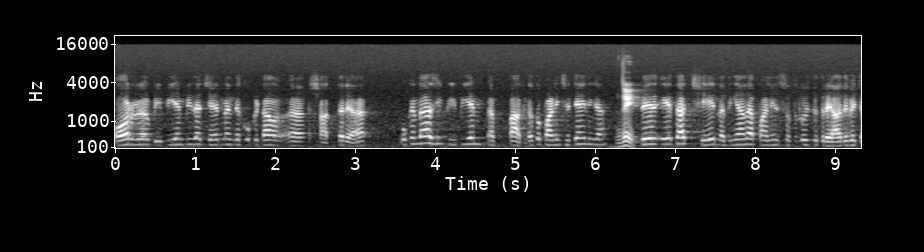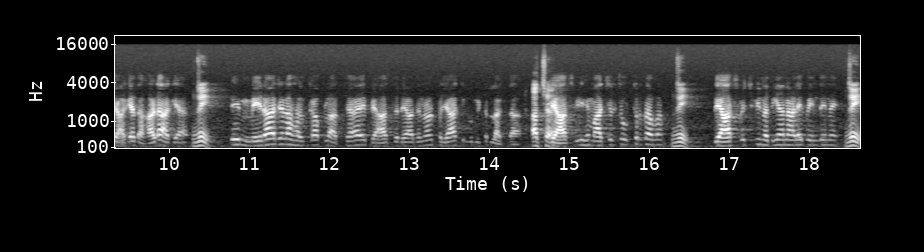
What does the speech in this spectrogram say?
ਔਰ ਬੀਬੀਐਮਬੀ ਦਾ ਚੇਅਰਮੈਨ ਦੇਖੋ ਕਿੱਡਾ ਅਹ, ਸ਼ਾਤਰ ਆ। ਉਹ ਕਹਿੰਦਾ ਅਸੀਂ ਬੀਬੀਐਮ ਭਾਗੜਾ ਤੋਂ ਪਾਣੀ ਛੱਡਿਆ ਹੀ ਨਹੀਂਗਾ। ਤੇ ਇਹ ਤਾਂ 6 ਨਦੀਆਂ ਦਾ ਪਾਣੀ ਸਤਲੁਜ ਦੇ ਦਰਿਆ ਦੇ ਵਿੱਚ ਆ ਗਿਆ ਤਾਂ ਹੜ ਆ ਗਿਆ। ਤੇ ਮੇਰਾ ਜਿਹੜਾ ਹਲਕਾ ਭਲਾਥਾ ਇਹ ਬਿਆਸ ਦਰਿਆ ਦੇ ਨਾਲ 50 ਕਿਲੋਮੀਟਰ ਲੱਗਦਾ। ਬਿਆਸ ਵੀ ਹਿਮਾਚਲ ਚ ਉਤਰਦਾ ਵਾ। ਜੀ। ਬਿਆਸ ਵਿੱਚ ਵੀ ਨਦੀਆਂ ਨਾਲੇ ਪੈਂਦੇ ਨੇ। ਜੀ।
